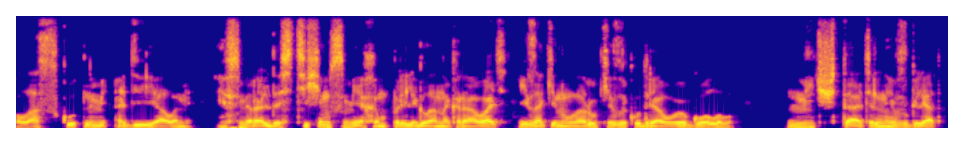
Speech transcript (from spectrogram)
лоскутными одеялами. Эсмеральда с тихим смехом прилегла на кровать и закинула руки за кудрявую голову. Мечтательный взгляд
